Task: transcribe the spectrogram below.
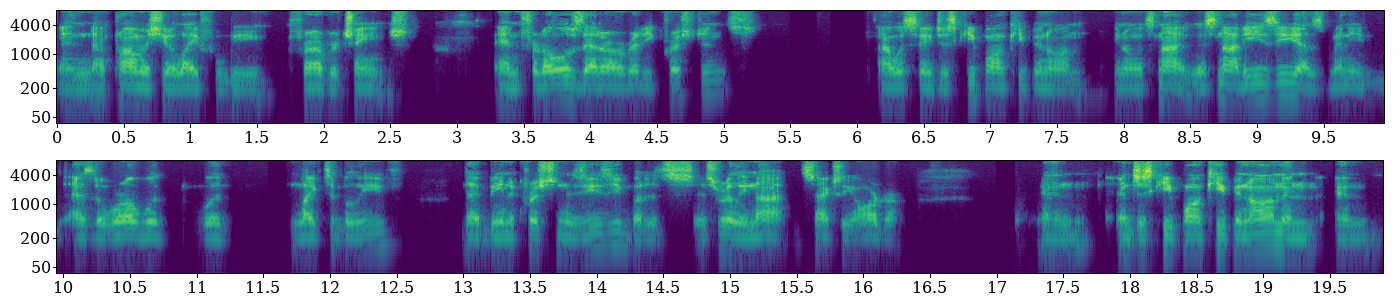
and I promise your life will be forever changed. And for those that are already Christians, I would say just keep on keeping on. You know, it's not it's not easy as many as the world would would like to believe that being a Christian is easy, but it's it's really not. It's actually harder. And and just keep on keeping on and and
